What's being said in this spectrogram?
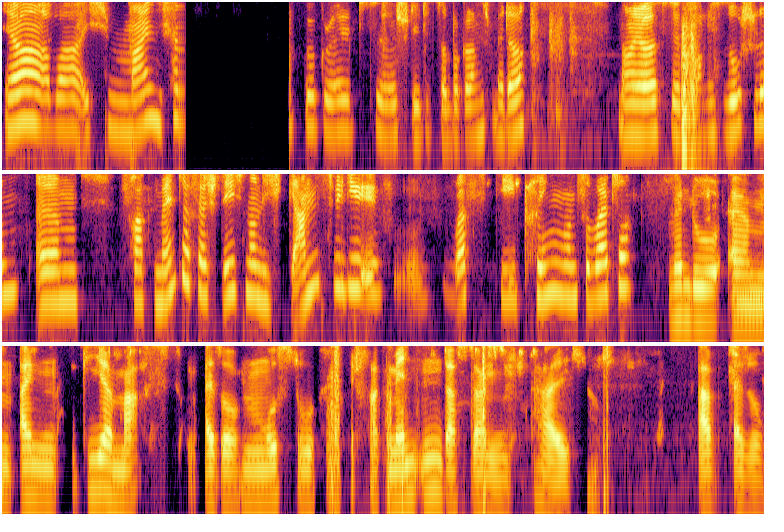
ja, aber ich meine, ich habe abgegradet, äh, steht jetzt aber gar nicht mehr da. Naja, ist jetzt auch nicht so schlimm. Ähm, Fragmente verstehe ich noch nicht ganz, wie die, was die bringen und so weiter. Wenn du Ähm. ähm, ein Gear machst, also musst du mit Fragmenten das dann halt ab, also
